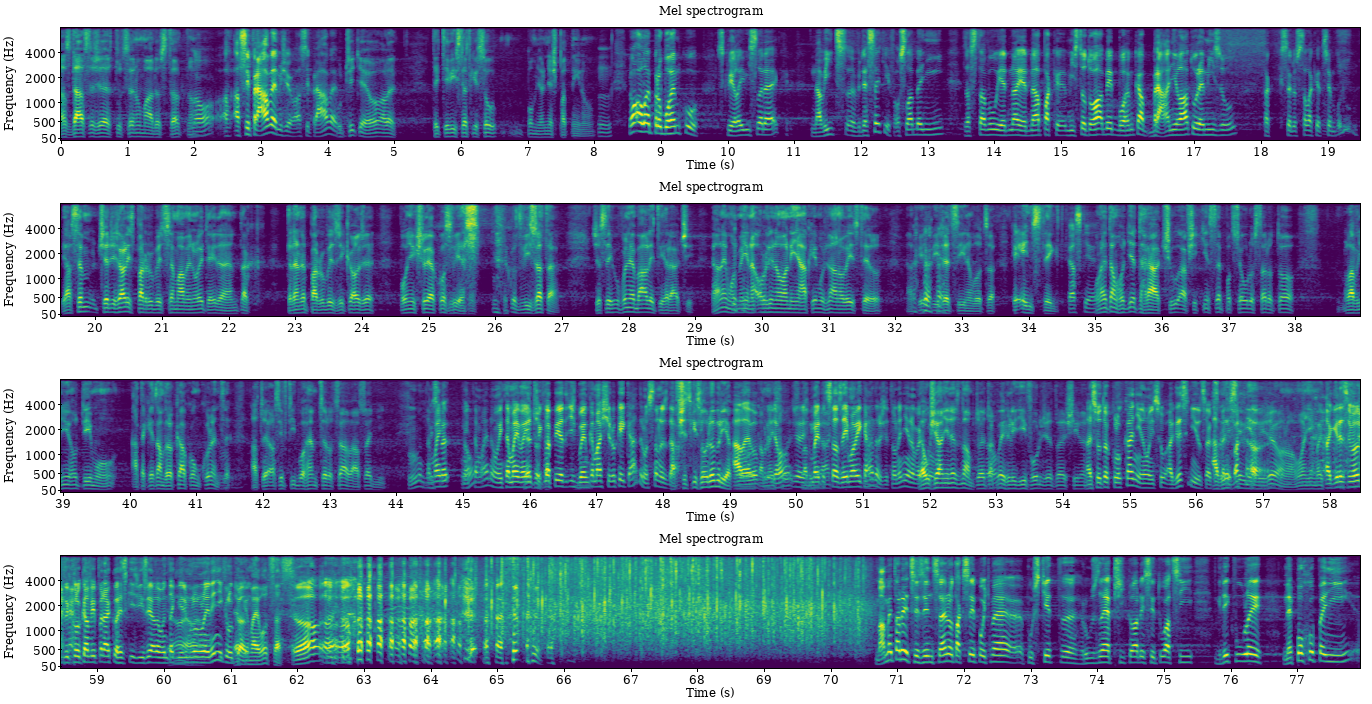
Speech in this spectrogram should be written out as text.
A zdá se, že tu cenu má dostat. No. no, a, asi právem, že jo, asi právem. Určitě jo, ale teď ty výsledky jsou poměrně špatný. No. Hmm. No ale pro Bohemku skvělý výsledek. Navíc v deseti, v oslabení, za stavu 1-1, pak místo toho, aby Bohemka bránila tu remízu, tak se dostala ke třem bodům. Já jsem včera hráli s Pardubicem a minulý týden, tak trenér Pardubic říkal, že po nich šli jako zvěř, jako zvířata, že se jich úplně báli ty hráči. Já nevím, on měl naordinovaný nějaký možná nový styl, nějaký zvířecí nebo co, nějaký instinkt. Jasně. Ono je tam hodně hráčů a všichni se potřebují dostat do toho hlavního týmu a tak je tam velká konkurence. A to je asi v té Bohemce docela zásadní. Hmm, tam mají, jsme- no? no. tam mají, no, tam mají, překvapivě, totiž Bohemka má široký kádr, on se to nezdá. A všichni jsou dobrý, jako, ale tam opravdu, nejsou no, že, slabý mají docela zajímavý kádr, že to není jenom Já jako... už je ani neznám, to je No. takových lidí furt, že to je šílené. Ale jsou to klokani, no, oni jsou agresivní docela. Agresivní, bacha. že jo, no, oni mají... Agresivní, ten klokan vypadá jako hezký zvíře, ale on tak nikdy mluvný není klokan. Jaký mají ocas. Jo, jo, jo. Máme tady cizince, no tak si pojďme pustit eh, různé příklady situací, kdy kvůli nepochopení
